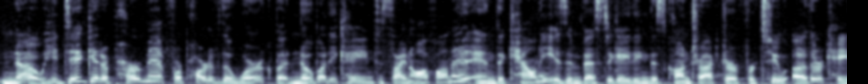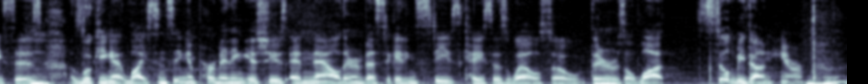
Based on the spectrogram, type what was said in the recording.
No, he did get a permit for part of the work, but nobody came to sign off on it. And the county is investigating this contractor for two other cases, hmm. looking at licensing and permitting issues. And now they're investigating Steve's case as well. So there's hmm. a lot still to be done here. Mm.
